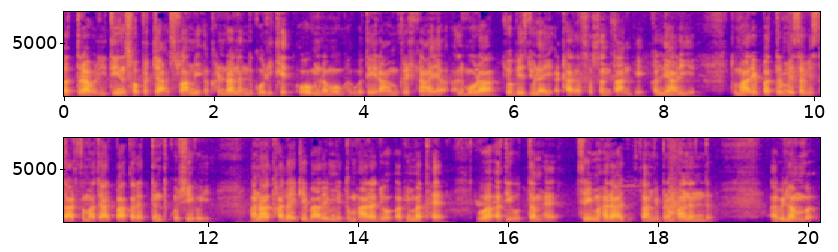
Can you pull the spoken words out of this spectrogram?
पत्रावली 350 स्वामी अखंडानंद को लिखित, ओम नमो भगवते रामकृष्णाय, अल्मोड़ा 24 जुलाई अठारह कल्याणी तुम्हारे पत्र में सविस्तार समाचार पाकर अत्यंत खुशी हुई। अनाथालय के बारे में तुम्हारा जो अभिमत है, वह अति उत्तम है। श्री महाराज, स्वामी ब्रह्मानंद अविलंब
